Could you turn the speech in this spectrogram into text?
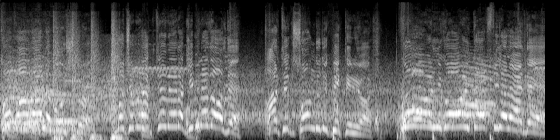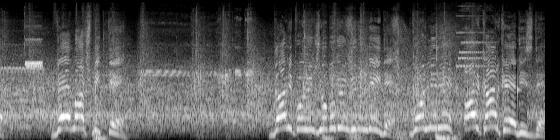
top ağlarla buluştu. Maçı bıraktı ve rakibine daldı. Artık son düdük bekleniyor. Gol gol top filelerde. Ve maç bitti. Galip oyuncu bugün günündeydi. Golleri arka arkaya dizdi.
